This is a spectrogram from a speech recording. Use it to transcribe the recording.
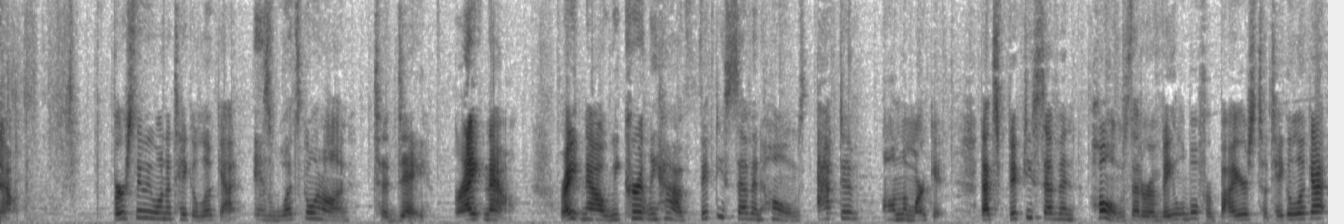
Now, first thing we want to take a look at is what's going on today, right now. Right now, we currently have 57 homes active on the market. That's 57 homes that are available for buyers to take a look at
